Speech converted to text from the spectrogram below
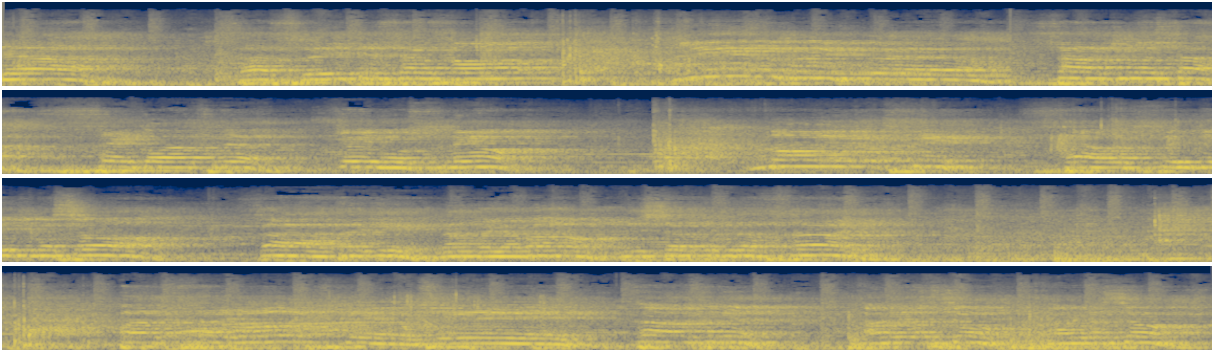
やさあスイッチスタンスのリールフリップさあ来ました成功を集めゲームを進めようノーリースピンさあ落ち着いていきましょうさあ大輝なんかやばいの見しちゃってくださいバッサイドスピン欲しいさあ集め上げましょう上げましょう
